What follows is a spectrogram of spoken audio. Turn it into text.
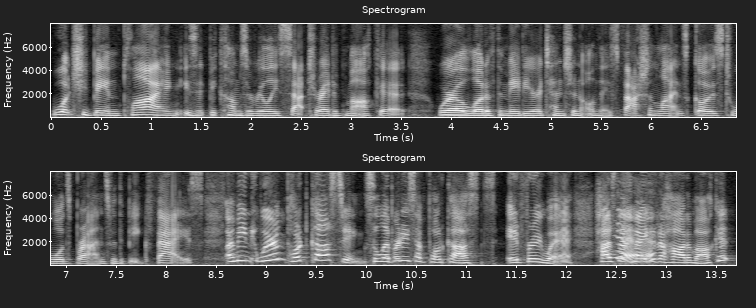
what she'd be implying is it becomes a really saturated market where a lot of the media attention on these fashion lines goes towards brands with a big face. I mean, we're in podcasting. Celebrities have podcasts everywhere. Has that made it a harder market?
